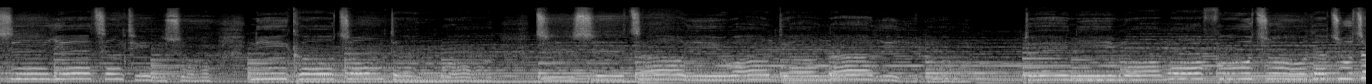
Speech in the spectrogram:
实也曾听说，你口中的我，只是早已忘掉那一摞对你默默付出的初衷。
